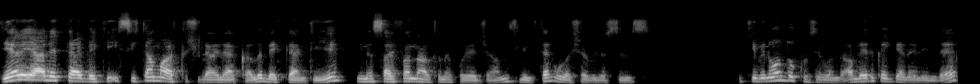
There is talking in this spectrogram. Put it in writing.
Diğer eyaletlerdeki istihdam artışıyla alakalı beklentiyi yine sayfanın altına koyacağımız linkten ulaşabilirsiniz. 2019 yılında Amerika genelinde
